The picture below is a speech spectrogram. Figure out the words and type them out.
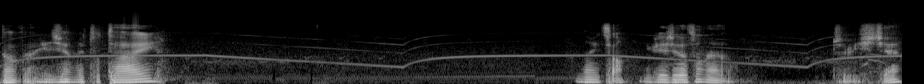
dobra, jedziemy tutaj. No i co? I wjedzie do tunelu. Oczywiście.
